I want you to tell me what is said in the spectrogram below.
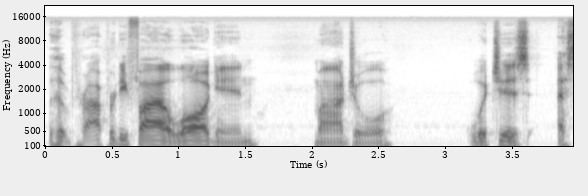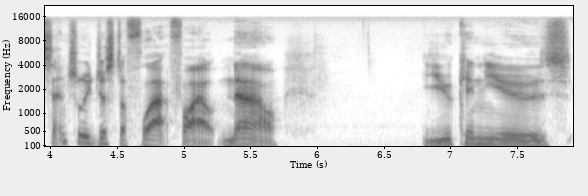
The property file login module, which is essentially just a flat file. Now, you can use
